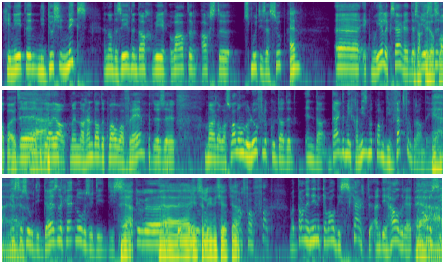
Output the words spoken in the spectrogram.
geen eten, niet douchen, niks. En dan de zevende dag weer water, achtste smoothies en soep. En? Uh, ik moet eerlijk zeggen... De zag er heel slap uit. De, ja. ja, ja, mijn agenda had ik wel wat vrij. Dus, uh, maar dat was wel ongelooflijk hoe dat het in dat derde mechanisme kwam, die vetverbranding. Ja, ja, Eerst zo die duizeligheid nog, zo die, die suiker... Uh, ja, ja, insuline shit, ja. dacht van, fuck. Maar dan in één keer wel die scherpte en die helderheid en alles zien.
